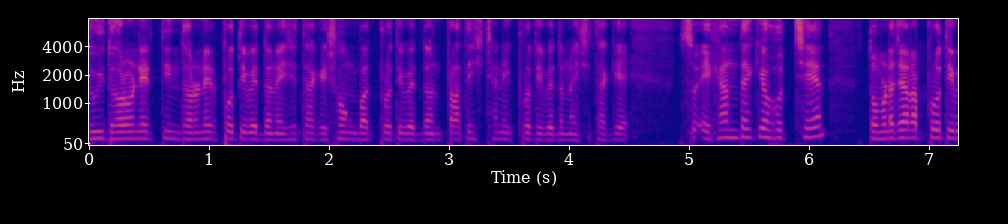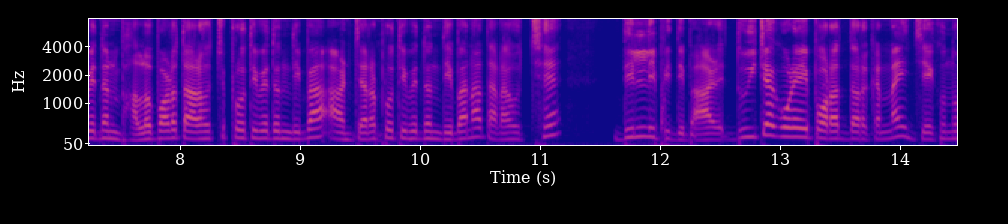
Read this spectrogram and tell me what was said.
দুই ধরনের, তিন ধরনের প্রতিবেদন এসে থাকে, সংবাদ প্রতিবেদন, প্রাতিষ্ঠানিক প্রতিবেদন এসে থাকে। সো এখান থেকে হচ্ছে তোমরা যারা প্রতিবেদন ভালো পারো, তারা হচ্ছে প্রতিবেদন দিবা, আর যারা প্রতিবেদন দিবা না, তারা হচ্ছে দিল্লিপি দিবা। আর দুইটা করেই পড়ার দরকার নাই যে কোনো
